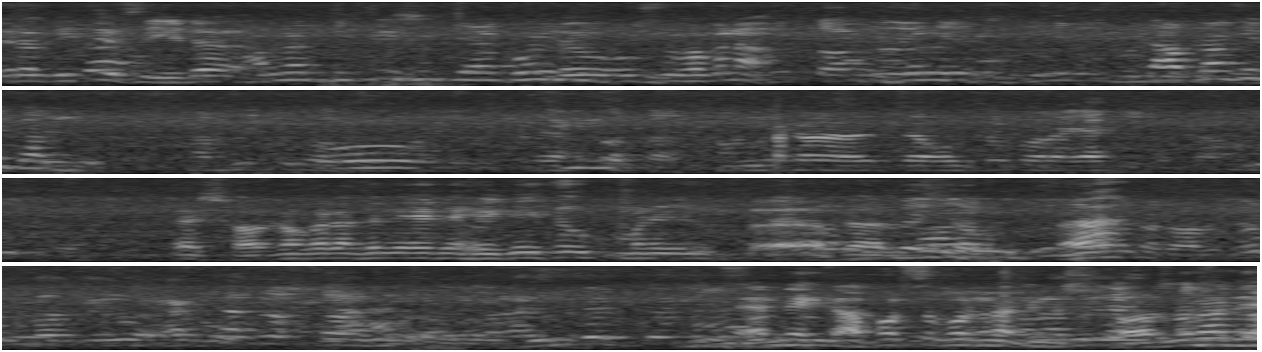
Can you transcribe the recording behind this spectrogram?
এটা দিতেছি এটা আমরা দিতেছি কি এখন ওষুধ হবে না? আপনাকে জানব। স্বর্ণকাটা দিলে এটা হেঁটেই তো মানে হ্যাঁ? এমনি কাপড় চোপড় না কিন্তু স্বর্ণকাটা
